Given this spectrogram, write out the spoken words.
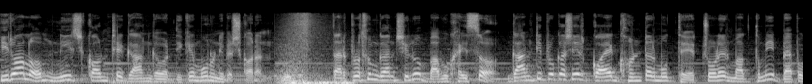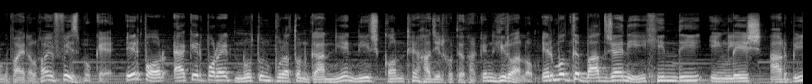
হিরো আলম নিজ কণ্ঠে গান গাওয়ার দিকে মনোনিবেশ করেন। তার প্রথম গান ছিল বাবু খাইস গানটি প্রকাশের কয়েক ঘণ্টার মধ্যে ট্রোলের মাধ্যমে ব্যাপক ভাইরাল হয় ফেসবুকে। এরপর একের পর এক নতুন পুরাতন গান নিয়ে নিজ কণ্ঠে হাজির হতে থাকেন হিরো আলম। এর মধ্যে বাদ যায়নি হিন্দি, ইংলিশ, আরবি,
